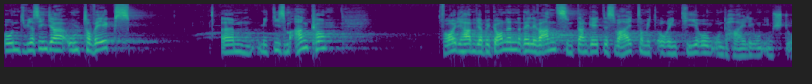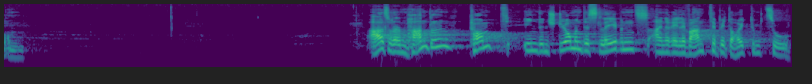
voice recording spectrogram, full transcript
Und wir sind ja unterwegs ähm, mit diesem Anker. Freude haben wir begonnen, Relevanz und dann geht es weiter mit Orientierung und Heiligung im Sturm. Also dem Handeln kommt in den Stürmen des Lebens eine relevante Bedeutung zu.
